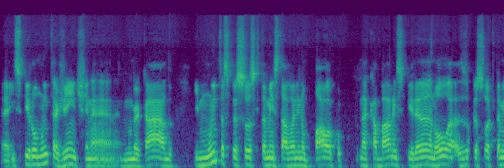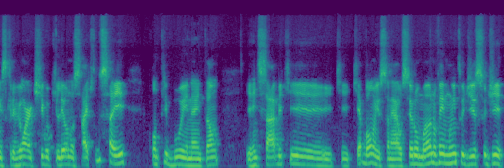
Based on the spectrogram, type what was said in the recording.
é, inspirou muita gente, né, no mercado, e muitas pessoas que também estavam ali no palco né, acabaram inspirando, ou às vezes a pessoa que também escreveu um artigo que leu no site, tudo isso aí contribui, né, então e a gente sabe que, que, que, é bom isso, né? O ser humano vem muito disso de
